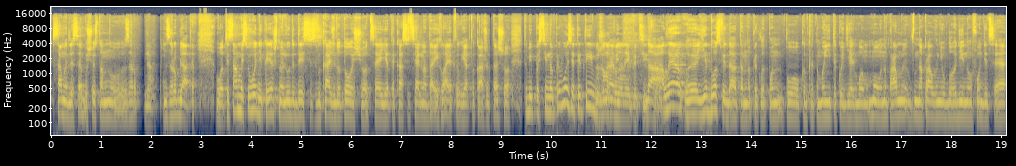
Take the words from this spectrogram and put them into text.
саме для себе щось там ну заробляти. От і саме сьогодні, звісно, люди десь звикають до того, що це є така соціальна да, ігла, як, то- як то кажуть, та, що тобі постійно привозять, і ти Дуже легко на неї підсісти, Да, да. Але е, є досвід, да, там, наприклад, по, по конкретно моїй такої діяльності, мову направлені в благодійному фонді, це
